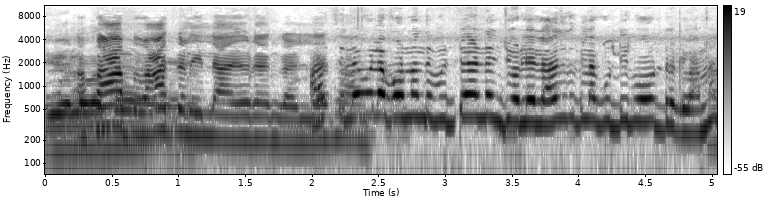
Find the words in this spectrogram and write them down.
இதில் வந்து பாப்ப வாக்கள் இல்லாத இடங்கள்ல சிலவுல கொண்டு வந்து விட்டேன்னு சொல்லல அதுக்குள்ள குட்டி போட்டுருக்கலாமா.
